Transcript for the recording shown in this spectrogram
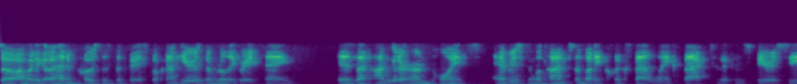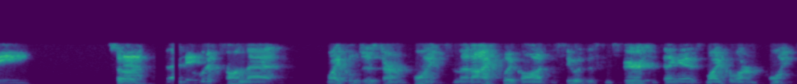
So I'm going to go ahead and post this to Facebook. Now, here's the really great thing: is that I'm going to earn points every single time somebody clicks that link back to the conspiracy. so app if Ben page. clicks on that, Michael just earned points, and then I click on it to see what this conspiracy thing is. Michael earned points.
